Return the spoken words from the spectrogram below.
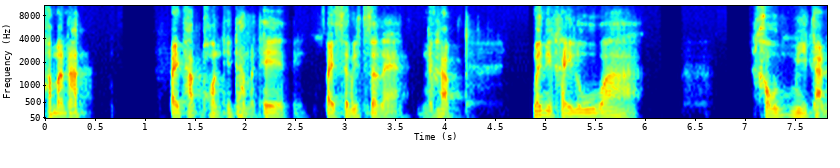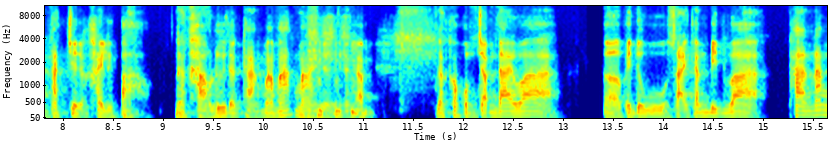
ธรรมนัฐไปพักผ่อนที่ต่างประเทศ ไปสวิตเซอร์แลนด์นะครับ ไม่มีใครรู้ว่าเขามีการนัดเจอใครหรือเปล่านะข่าวลือต่างๆ มามากมายเลยนะครับ แล้วก็ผมจำได้ว่าเออไปดูสายการบินว่าถ้านั่ง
